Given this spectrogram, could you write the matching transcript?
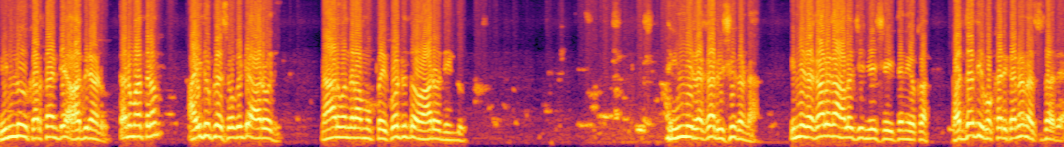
ఇల్లు కడతా అంటే ఆపినాడు. తను మాత్రం ఐదు ప్లస్ ఒకటి ఆరోది. నాలుగు వందల ముప్పై కోట్లతో ఆరోది ఇల్లు. ఇన్ని రకాల ఋషికొండ ఇన్ని రకాలుగా ఆలోచన చేసే ఇతని యొక్క పద్ధతి ఒక్కరికన్నా నచ్చుతుంది.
